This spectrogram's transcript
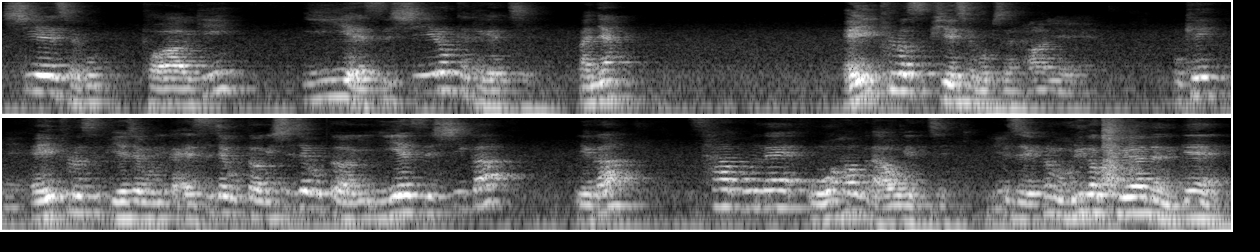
C의 제곱 더하기 2SC 이렇게 되겠지 맞냐? A 플러스 B의 제곱이잖아 아 예 오케이? 예. A 플러스 B의 제곱이니까 S 제곱 더하기 C 제곱 더하기 2SC가 얘가 4분의 5 하고 나오겠지 예. 그치? 그럼 우리가 구해야 되는 게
